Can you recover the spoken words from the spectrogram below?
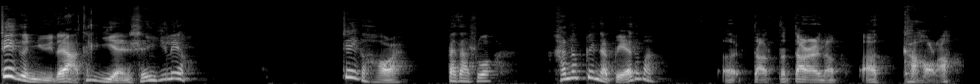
这个女的呀，她眼神一亮，这个好啊，白大叔，还能变点别的吗？呃，当当当然能啊，看好了啊，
